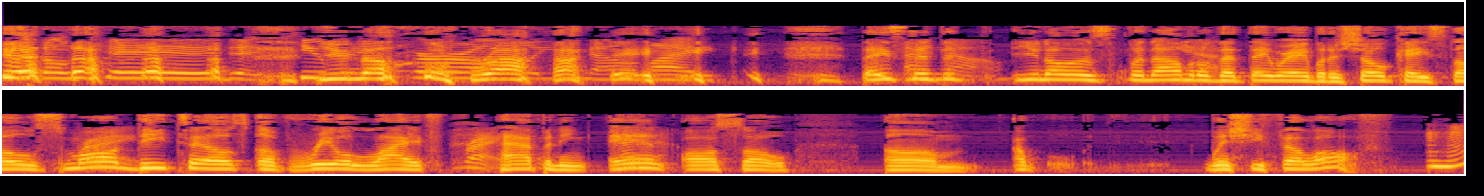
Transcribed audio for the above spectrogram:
little kid, you know, girl, right? you know, like they said that you know it was phenomenal that they were able to showcase those small details of real life Right. happening, and also um I- when she fell off. Mhm.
